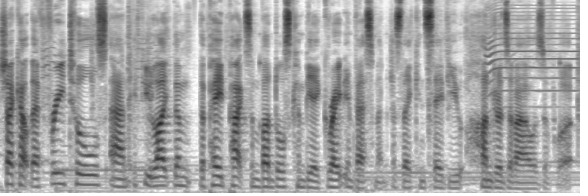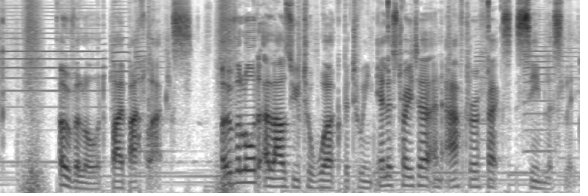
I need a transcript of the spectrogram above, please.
Check out their free tools, and if you like them, the paid packs and bundles can be a great investment as they can save you hundreds of hours of work. Overlord by Battleaxe. Overlord allows you to work between Illustrator and After Effects seamlessly.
